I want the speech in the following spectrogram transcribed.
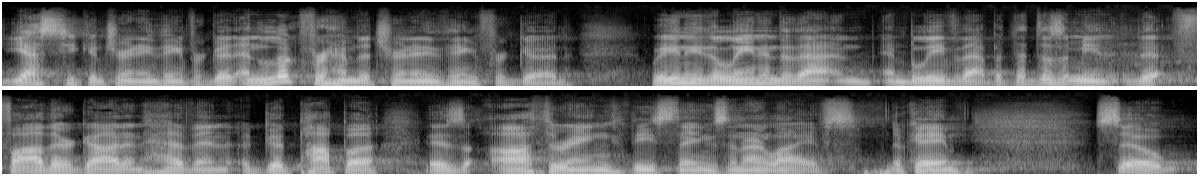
yes, he can turn anything for good, and look for him to turn anything for good. We need to lean into that and, and believe that, but that doesn't mean that Father God in heaven, a good papa, is authoring these things in our lives. Okay? So,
